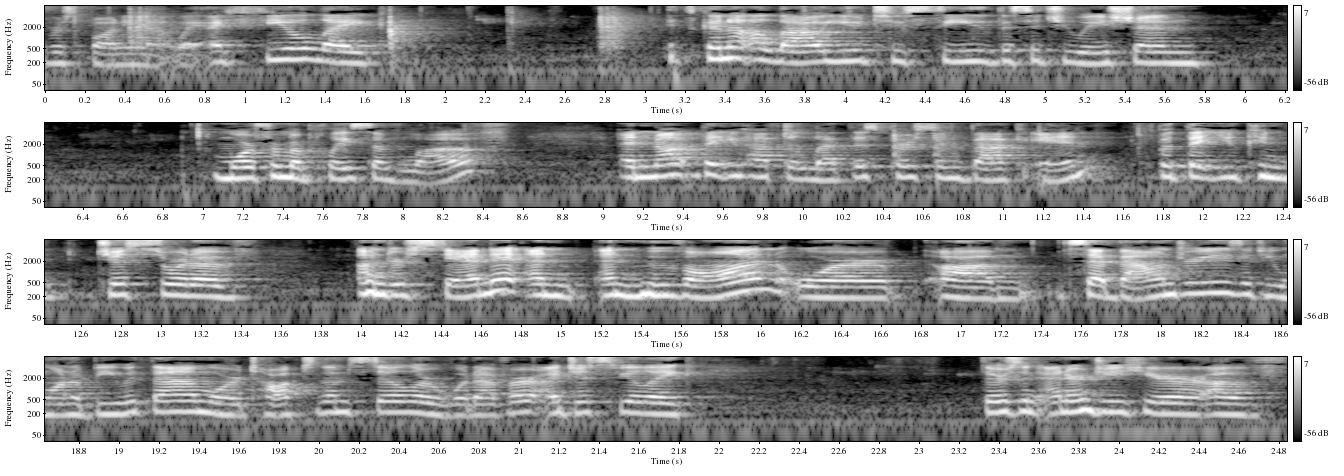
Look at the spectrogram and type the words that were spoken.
responding that way? I feel like it's going to allow you to see the situation more from a place of love and not that you have to let this person back in, but that you can just sort of understand it and and move on or um, set boundaries if you want to be with them or talk to them still or whatever. I just feel like there's an energy here of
